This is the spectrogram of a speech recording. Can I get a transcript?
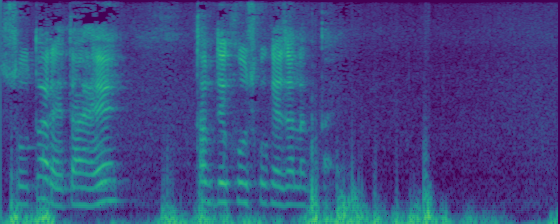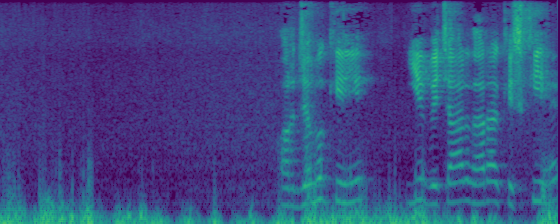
सोता रहता है? तब देखो उसको कैसा लगता है। और जबकि ये विचारधारा किसकी है?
